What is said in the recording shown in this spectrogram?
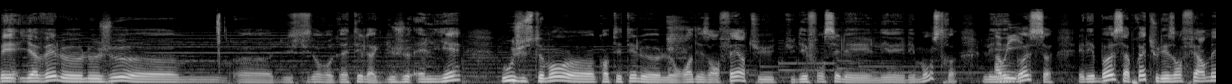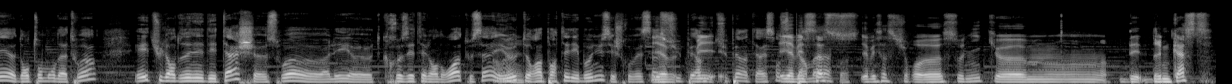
mais il y avait le, le jeu euh, euh, du studio regretté là, du jeu Ellier, où justement, euh, quand t'étais le, le roi des enfers, tu, tu défonçais les, les, les monstres, les Ah oui. boss, et les boss après tu les enfermais dans ton monde à toi, et tu leur donnais des tâches, soit aller creuser tel endroit, tout ça, et Ouais. eux te rapportaient des bonus, et je trouvais ça avait- super, mais- super intéressant, il y avait super ça, malin, quoi. il y avait ça sur euh, Sonic euh, des Dreamcast.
